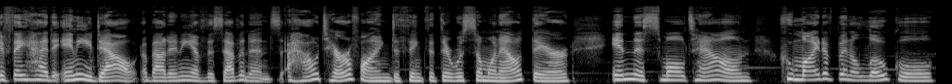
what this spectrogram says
if they had any doubt about any of this evidence, how terrifying to think that there was someone out there in this small town who might have been a local,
